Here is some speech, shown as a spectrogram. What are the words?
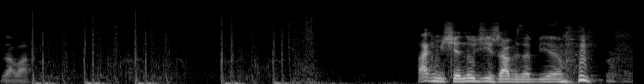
Zała. Tak mi się nudzi, żaby zabiję.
